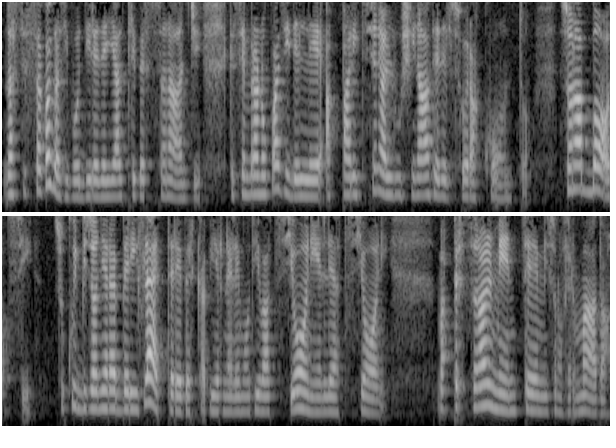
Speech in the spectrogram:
La stessa cosa si può dire degli altri personaggi, che sembrano quasi delle apparizioni allucinate del suo racconto. Sono abbozzi su cui bisognerebbe riflettere per capirne le motivazioni e le azioni, ma personalmente mi sono fermata,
